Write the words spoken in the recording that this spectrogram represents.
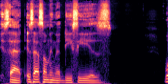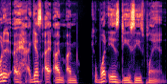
Is that is that something that DC is? What is, I, I guess I, I'm I'm. What is DC's plan?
